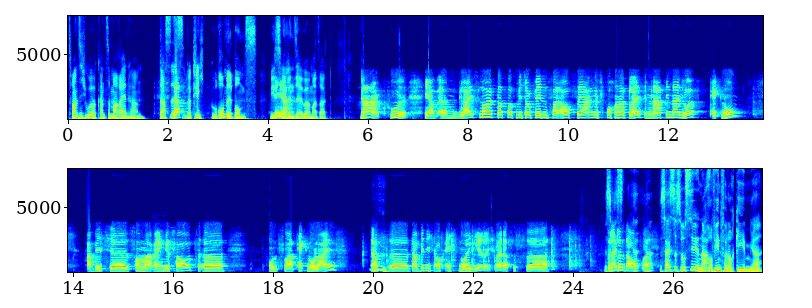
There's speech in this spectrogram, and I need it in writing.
20 Uhr. Kannst du mal reinhören. Das ist Das- wirklich Rummelbums, wie Ja? Selin selber immer sagt. Ah, cool. Ja, ähm, gleich läuft das, was mich auf jeden Fall auch sehr angesprochen hat. Gleich im Nachhinein läuft Techno. Habe ich äh, schon mal reingeschaut. Äh, und zwar Techno Live. Das, äh, da bin ich auch echt neugierig, weil das ist. Äh, Das heißt, Bestimmt auch äh, was. ja, das heißt, das wirst du dir danach auf jeden Fall noch geben, ja?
